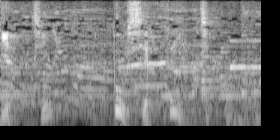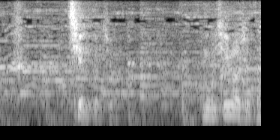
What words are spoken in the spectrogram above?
眼睛，不想的眼睛，见鬼去吧。母亲若是在，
